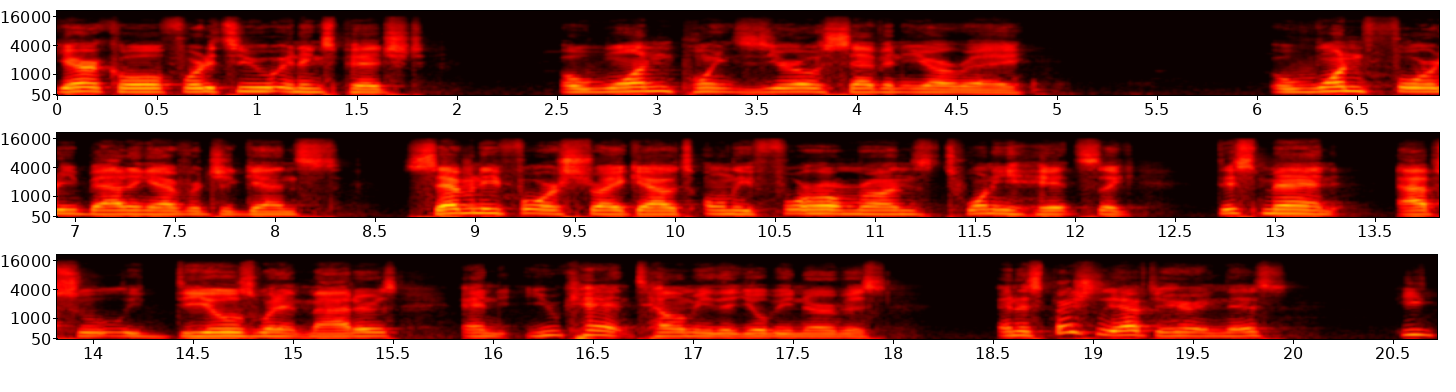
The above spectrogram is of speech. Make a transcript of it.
Gerrit Cole, 42 innings pitched, a 1.07 ERA, a 140 batting average against, 74 strikeouts, only four home runs, 20 hits. Like this man absolutely deals when it matters, and you can't tell me that you'll be nervous. And especially after hearing this, he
